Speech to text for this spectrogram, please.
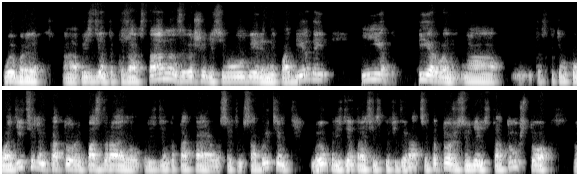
выборы а, президента Казахстана завершились его уверенной победой. И первым а, так сказать, руководителем, который поздравил президента Такаева с этим событием, был президент Российской Федерации. Это тоже свидетельствует о том, что а,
